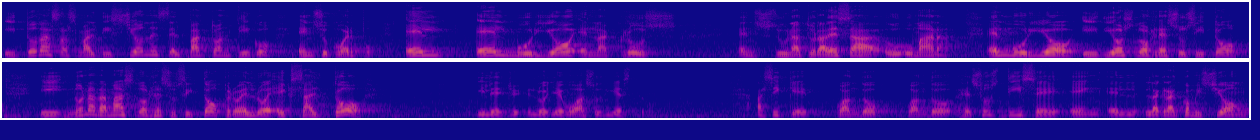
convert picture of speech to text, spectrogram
y todas las maldiciones del pacto antiguo en su cuerpo. Él, él murió en la cruz en su naturaleza humana. Él murió y Dios lo resucitó. Y no nada más lo resucitó, pero Él lo exaltó y lo llevó a su diestro. Así que cuando cuando Jesús dice en la gran comisión,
